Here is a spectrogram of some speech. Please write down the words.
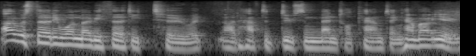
I was 31, maybe 32. I'd have to do some mental counting. How about you?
